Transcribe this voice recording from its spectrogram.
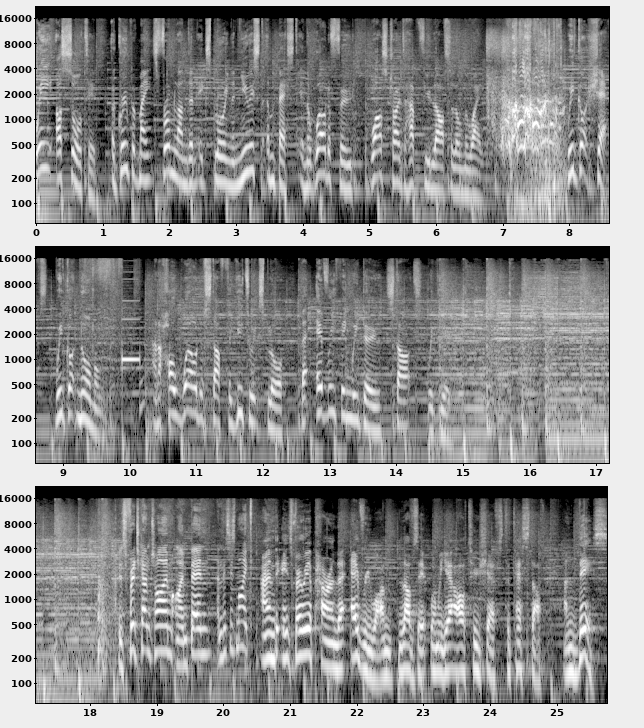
We are Sorted, a group of mates from London exploring the newest and best in the world of food whilst trying to have a few laughs along the way. we've got chefs, we've got normals, and a whole world of stuff for you to explore, but everything we do starts with you. It's Fridge Cam time. I'm Ben, and this is Mike. And it's very apparent that everyone loves it when we get our two chefs to test stuff, and this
